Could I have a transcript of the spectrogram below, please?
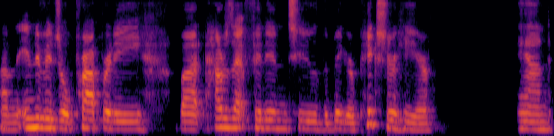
on the individual property, but how does that fit into the bigger picture here? And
